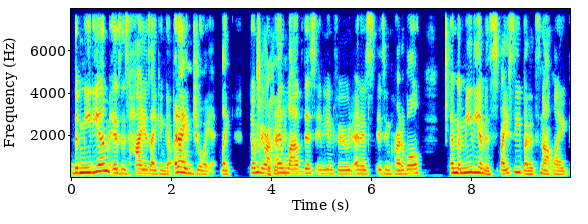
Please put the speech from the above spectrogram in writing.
the medium is as high as I can go, and I enjoy it. Like, don't get me wrong, I love this Indian food, and it's it's incredible. And the medium is spicy, but it's not like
